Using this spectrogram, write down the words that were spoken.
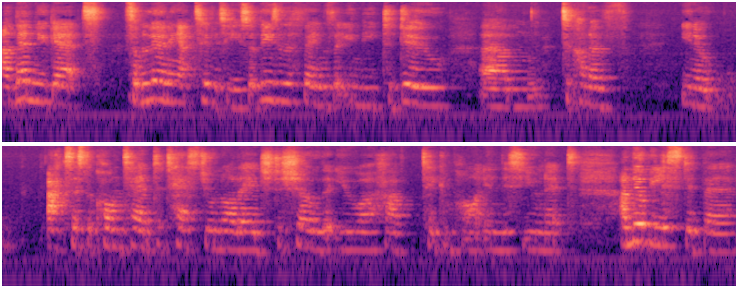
and then you get some learning activities. So these are the things that you need to do um, to kind of, you know, access the content, to test your knowledge, to show that you are, have taken part in this unit. And they'll be listed there.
